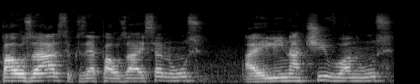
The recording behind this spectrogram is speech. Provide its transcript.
Pausar, se eu quiser pausar esse anúncio, aí ele inativa o anúncio.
